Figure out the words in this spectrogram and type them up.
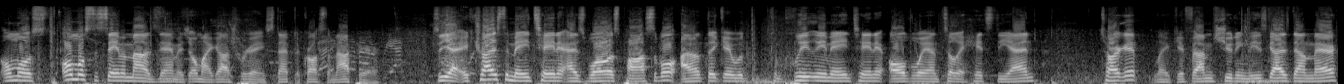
almost almost the same amount of damage. Oh my gosh, we're getting sniped across the map here. So yeah, it tries to maintain it as well as possible. I don't think it would completely maintain it all the way until it hits the end. target. Like if I'm shooting these guys down there,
